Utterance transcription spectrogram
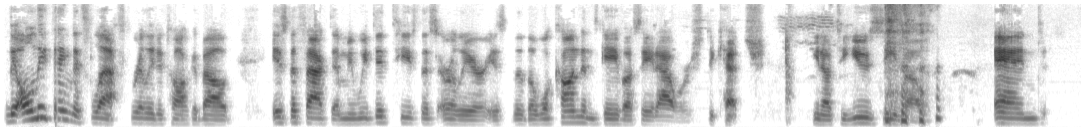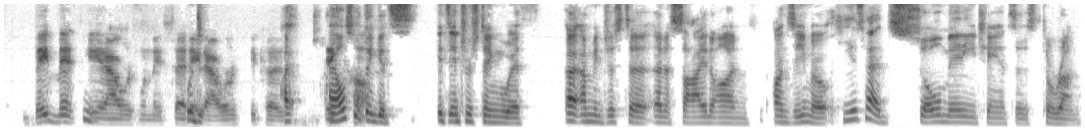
the only thing that's left really to talk about is the fact. I mean, we did tease this earlier. Is the the Wakandans gave us eight hours to catch, you know, to use Zemo, and they meant hmm. eight hours when they said Which- eight hours because I, I also come. think it's it's interesting with. I mean, just to, an aside on on Zemo, he has had so many chances to run.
